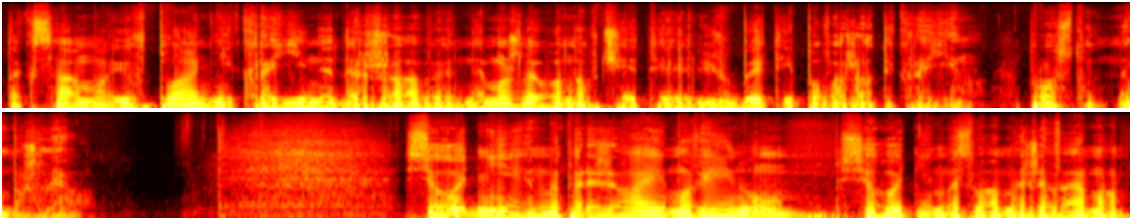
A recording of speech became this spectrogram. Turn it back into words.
Так само і в плані країни, держави неможливо навчити любити і поважати країну. Просто неможливо. Сьогодні ми переживаємо війну. Сьогодні ми з вами живемо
